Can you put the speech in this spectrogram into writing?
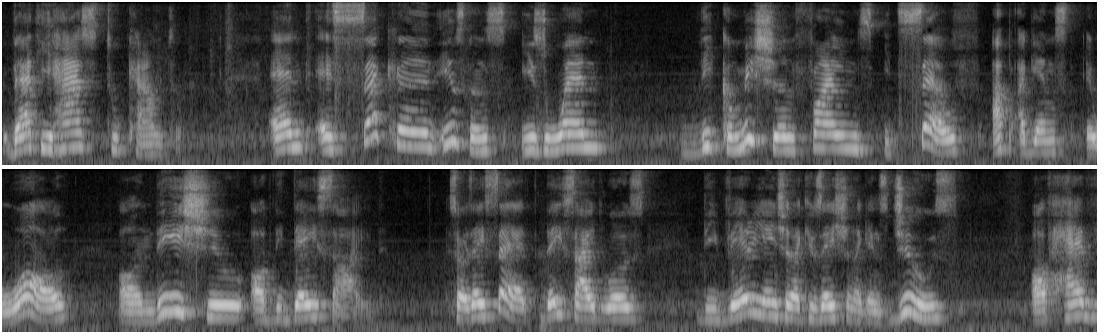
that he has to counter. And a second instance is when the Commission finds itself up against a wall on the issue of the deicide. So, as I said, deicide was the very ancient accusation against Jews of, have,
